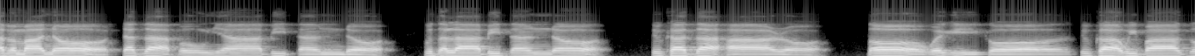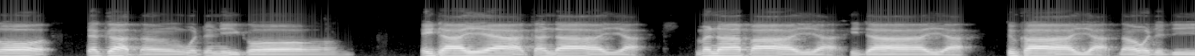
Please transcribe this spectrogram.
အပမနောတတပုံညာပိတံတောကုသလာပိတံတောဒုက္ခတဟာရောသောဝဂိကောဒုက္ခဝိပါကောတက္ကတံဝတ္တနိကောဣဋ္ဌာယကန္တာယမနာပါယဣဒာယဒုက္ခယသံဝတ္တိ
